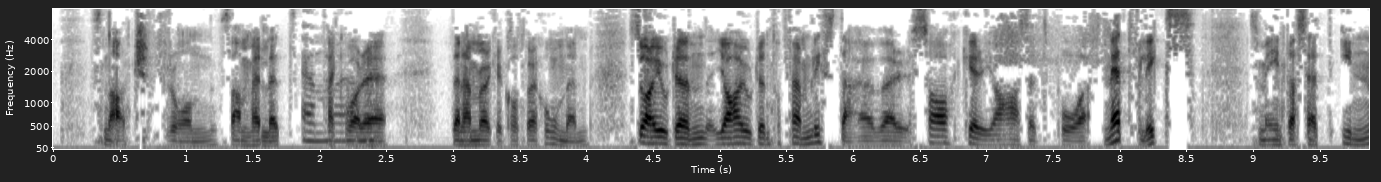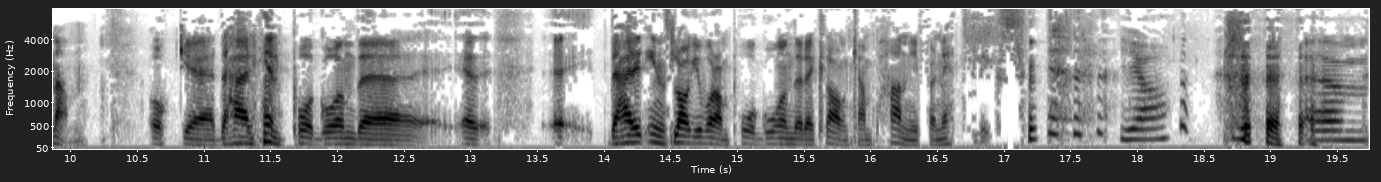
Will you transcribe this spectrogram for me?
snart från samhället Än tack vare den här mörka konspirationen. Så jag har gjort en, jag har gjort en topp 5-lista över saker jag har sett på Netflix som jag inte har sett innan. Och eh, det här är en pågående... Eh, det här är ett inslag i våran pågående reklamkampanj för Netflix. Ja. Ehm,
